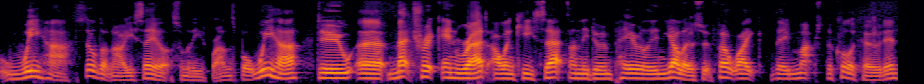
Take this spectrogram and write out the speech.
Wiha. Still don't know how you say some of these brands, but Wiha do uh, metric in red Allen key set, and they do Imperial in yellow. So it felt like they matched the color coding.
